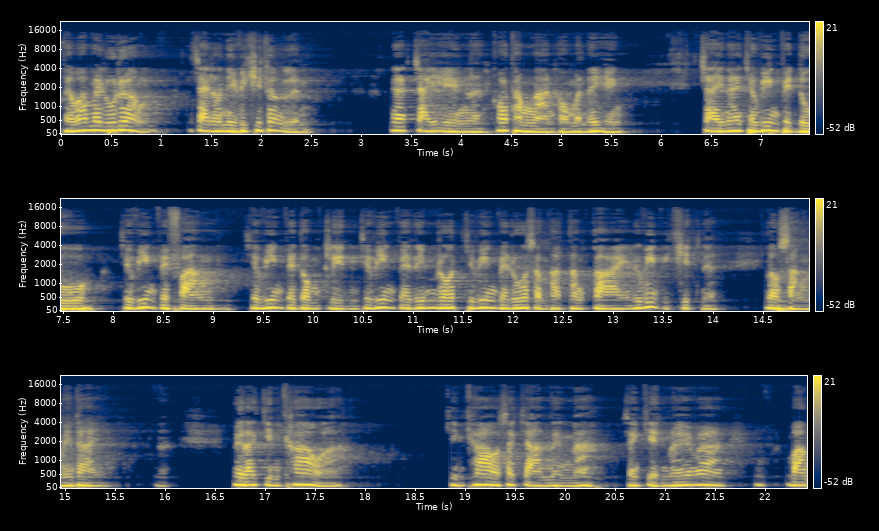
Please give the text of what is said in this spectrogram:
แต่ว่าไม่รู้เรื่องใจเราหนีไปคิดเรื่องอื่นเนี่ยใจเองก็ทำงานของมันได้เอง ใจนะจะวิ่งไปดู จะวิ่งไปฟัง จะวิ่งไปดมกลิ่น จะวิ่งไปริมรสจะวิ่งไปรู้สัมผัสทางกาย หรือวิ่งไปคิดเนี่ยเราสั่งไม่ได้เวลากินข้าวอะ กินข้าวสักจานหนึ่งนะสังเกตไหมว่า บาง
